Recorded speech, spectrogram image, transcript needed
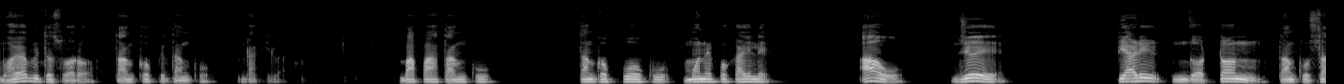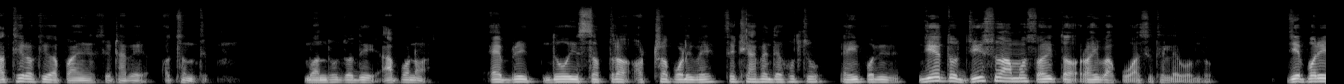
ଭୟଭୀତ ସ୍ୱର ତାଙ୍କ ପିତାଙ୍କୁ ଡାକିଲା। ବାପା ତାଙ୍କୁ ତାଙ୍କ ପୁଅକୁ ମନେ ପକାଇଲେ। ଆଉ ଯେ ପିଆଡ଼ି ଗଟନ ତାଙ୍କୁ ସାଥି ରଖିବା ପାଇଁ ସେଠାରେ ଅଛନ୍ତି। ବନ୍ଧୁ ଯଦି ଆପଣ ଏଭ୍ରି ଦୁଇ ସତର ଅଠର ପଢ଼ିବେ ସେଠି ଆମେ ଦେଖୁଛୁ ଏହିପରି ଯେହେତୁ ଯୀଶୁ ଆମ ସହିତ ରହିବାକୁ ଆସିଥିଲେ ବନ୍ଧୁ ଯେପରି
